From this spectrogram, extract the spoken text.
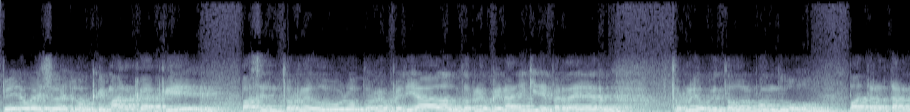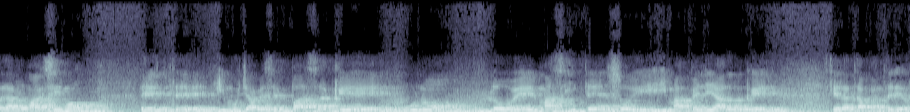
Pero eso es lo que marca que va a ser un torneo duro, un torneo peleado, un torneo que nadie quiere perder, un torneo que todo el mundo va a tratar de dar lo máximo. Este, y muchas veces pasa que uno lo ve más intenso y, más peleado que, que la etapa anterior.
